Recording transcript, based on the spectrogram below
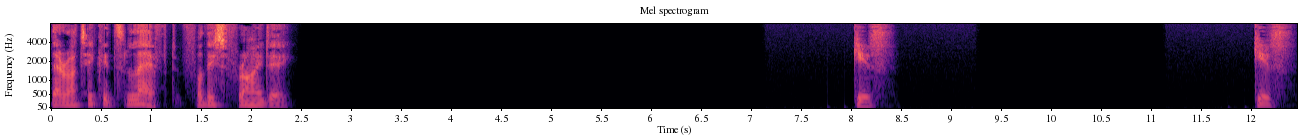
There are tickets left for this Friday. Give. Give.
